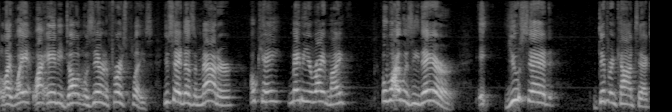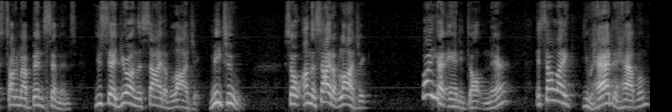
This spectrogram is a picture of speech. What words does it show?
like why, why Andy Dalton was there in the first place. You say it doesn't matter. Okay, maybe you're right, Mike. But why was he there? It, you said, different context, talking about Ben Simmons, you said you're on the side of logic. Me too. So, on the side of logic, why you got Andy Dalton there? It's not like you had to have him,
